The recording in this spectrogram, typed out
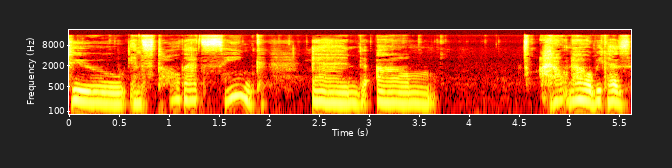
to install that sink. And um, I don't know because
